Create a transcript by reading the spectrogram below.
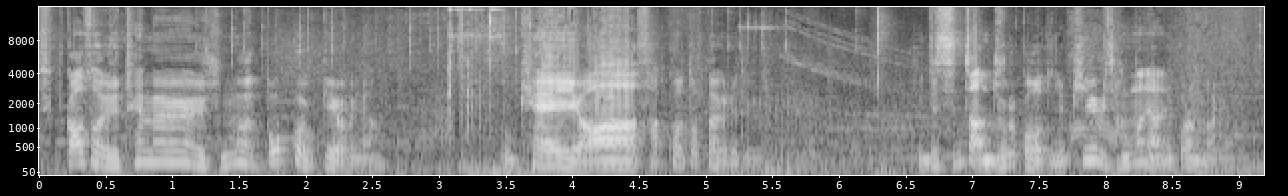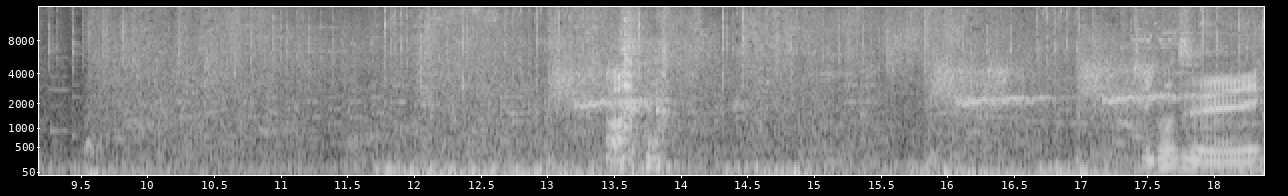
집 가서 이제 템을 중문에서 뽑고 올게요 그냥. 오케이. 와 사코 떴다 그래도. 이제 진짜 안 죽을 거거든요. 피흡이 장난이 아닐 거란 말이야 아. 이거지.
